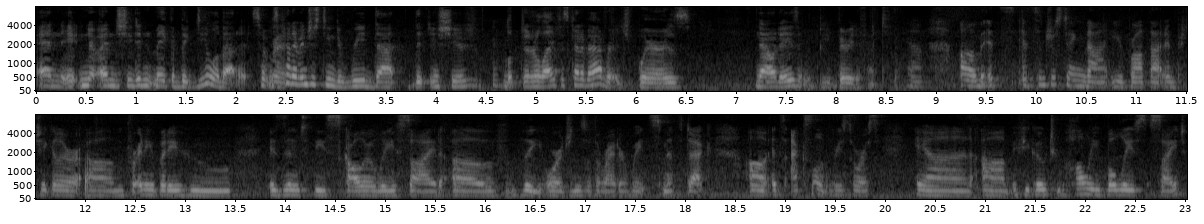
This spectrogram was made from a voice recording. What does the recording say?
And it, no, and she didn't make a big deal about it. So it was Right. kind of interesting to read that, that she mm-hmm. looked at her life as kind of average. Whereas nowadays it would be very different. Yeah, um, it's it's interesting that you brought that in particular um, for anybody who is into the scholarly side of the origins of the Rider Waite Smith deck. Uh, it's excellent resource, and um, if you go to Holly Voley's site,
